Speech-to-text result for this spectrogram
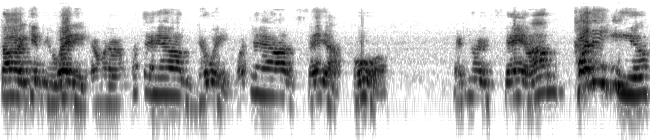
Sorry, keep me waiting. I'm like, what the hell I'm doing? What the hell I'm saying that for? And you're saying, I'm cutting here.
